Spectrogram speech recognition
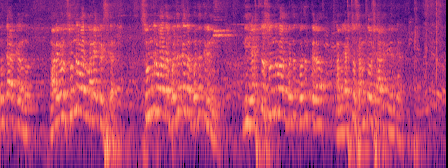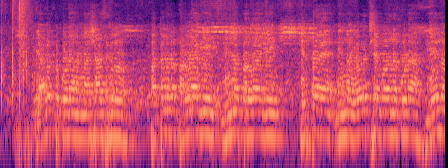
ದುಡ್ಡು ಹಾಕೊಂಡು ಮನೆಗಳು ಸುಂದರವಾದ ಮನೆ ಕಟ್ಸ್ತಾರೆ ಸುಂದರವಾದ ಬದುಕನ್ನು ಬದುಕ್ರಿ ನೀವು. ನೀವು ಎಷ್ಟು ಸುಂದರವಾಗಿ ಬದುಕು ಬದುಕ್ತೀರೋ ನಮ್ಗೆ ಅಷ್ಟು ಸಂತೋಷ ಆಗುತ್ತೆ ಅಂತ ಯಾವತ್ತೂ ಕೂಡ ನಮ್ಮ ಶಾಸಕರು ಪಟ್ಟಣದ ಪರವಾಗಿ ನಿಮ್ಮ ಪರವಾಗಿ ಇರ್ತಾರೆ. ನಿಮ್ಮ ಯೋಗಕ್ಷೇಮವನ್ನು ಕೂಡ ಏನು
